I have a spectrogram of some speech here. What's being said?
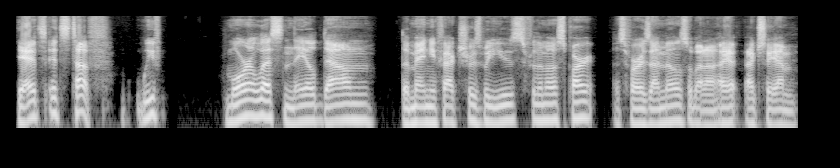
Yeah, it's it's tough. We've more or less nailed down the manufacturers we use for the most part as far as end mills. But I actually am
